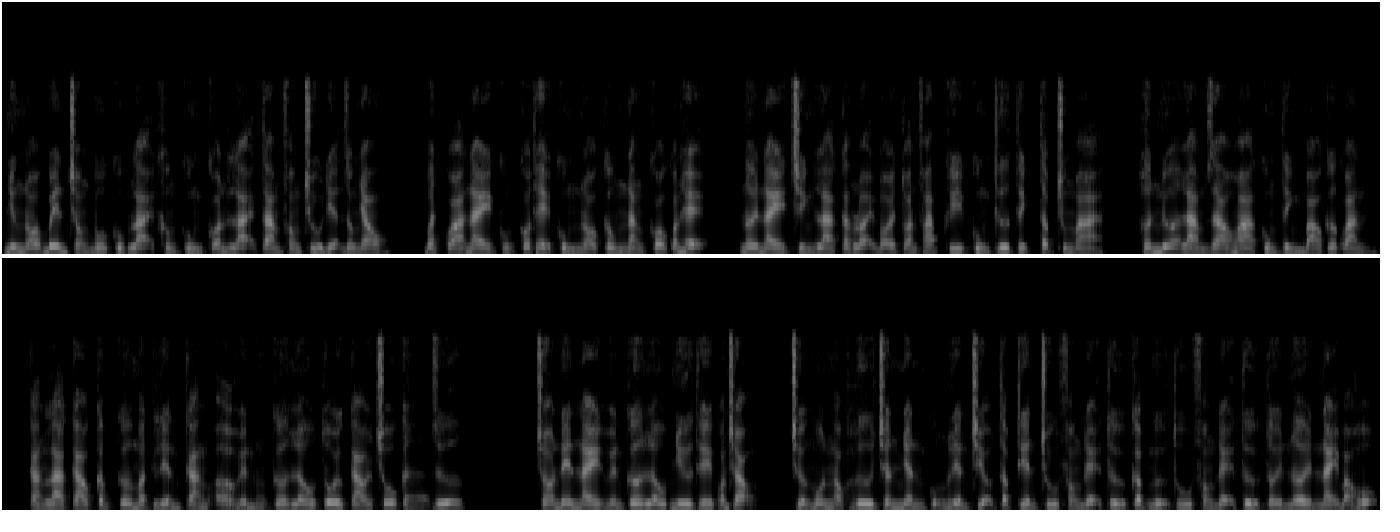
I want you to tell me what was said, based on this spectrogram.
nhưng nó bên trong bố cục lại không cùng còn lại tam phong chủ điện giống nhau, bất quá này cũng có thể cùng nó công năng có quan hệ, nơi này chính là các loại bòi toán pháp khí cùng thư tịch tập trung mà, hơn nữa làm giao hoa cung tình báo cơ quan, càng là cao cấp cơ mật liền càng ở huyền cơ lâu tối cao chỗ cất giữ. Cho nên này huyền cơ lâu như thế quan trọng, trưởng môn Ngọc Hư chân nhân cũng liền triệu tập thiên chú phong đệ tử cập ngự thú phong đệ tử tới nơi này bảo hộ.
